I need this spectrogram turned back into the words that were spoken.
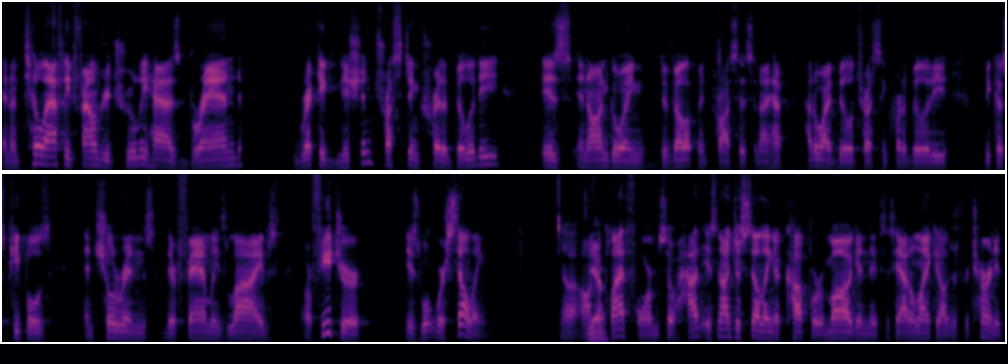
and until athlete foundry truly has brand recognition trust and credibility is an ongoing development process and i have how do i build trust and credibility because people's and children's, their families' lives, or future is what we're selling uh, on yeah. the platform. So how it's not just selling a cup or a mug, and if they say I don't like it, I'll just return it.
